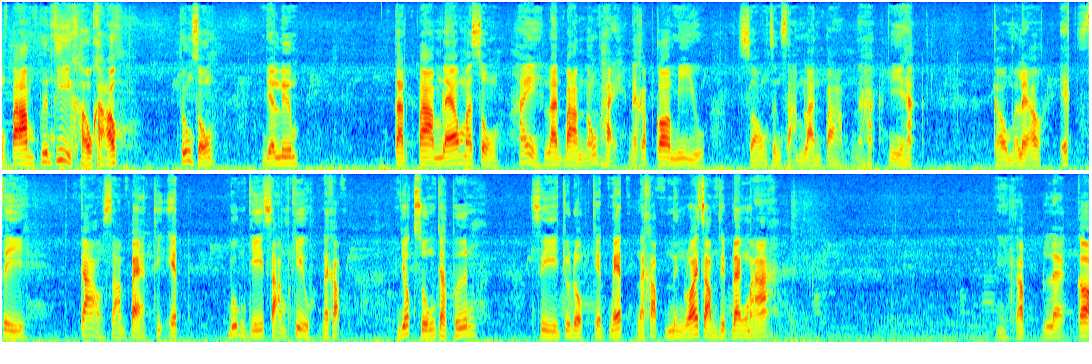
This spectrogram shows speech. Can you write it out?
งปาล์มพื้นที่ขาวๆทุ่งสง อย่าลืมตัดปาล์มแล้วมาส่งให้ลานปาล์มน้องไผ่นะครับ ก็มีอยู่ 2-3ลานปาล์มนะฮะนี่ฮะเข้ามาแล้ว XC 938 TS บุ้งกี3คิวนะครับ ยกสูงจากพื้น 4.67 เมตรนะครับ 130 แรงม้า นี่ครับ และก็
